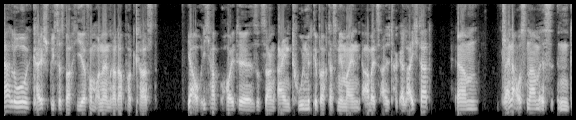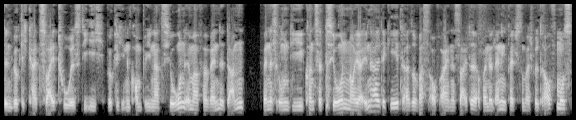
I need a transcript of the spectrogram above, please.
Ja, hallo, Kai Spriestersbach hier vom Online-Radar-Podcast. Ja, auch ich habe heute sozusagen ein Tool mitgebracht, das mir meinen Arbeitsalltag erleichtert. Ähm, kleine Ausnahme ist sind in Wirklichkeit zwei Tools, die ich wirklich in Kombination immer verwende, dann, wenn es um die Konzeption neuer Inhalte geht, also was auf eine Seite, auf eine Landingpage zum Beispiel drauf muss,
